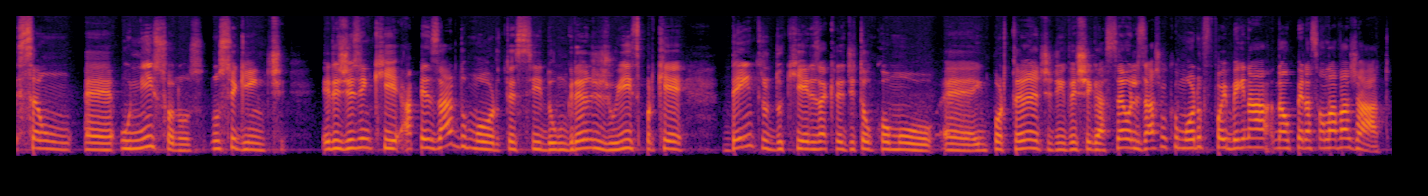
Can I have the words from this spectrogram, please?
são é, uníssonos no seguinte: eles dizem que, apesar do Moro ter sido um grande juiz, porque dentro do que eles acreditam como é, importante de investigação, eles acham que o Moro foi bem na, na Operação Lava Jato.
